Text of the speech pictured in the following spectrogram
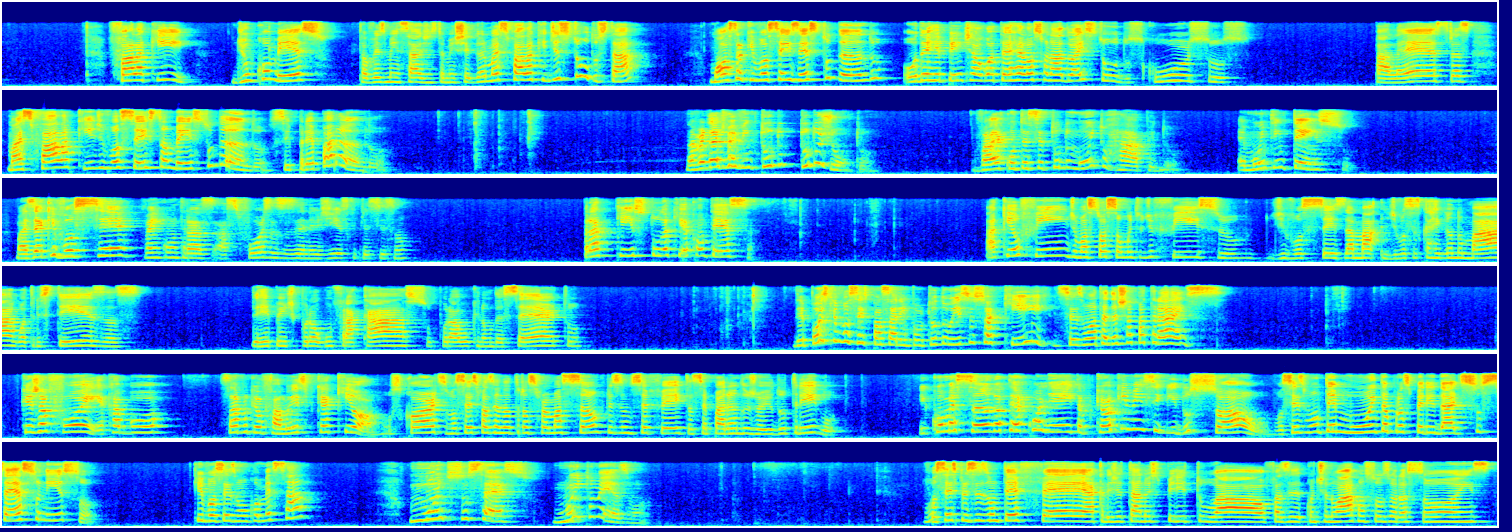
Fala aqui de um começo, talvez mensagens também chegando, mas fala aqui de estudos, tá? Mostra que vocês estudando, ou de repente algo até relacionado a estudos, cursos, palestras, mas fala aqui de vocês também estudando, se preparando. Na verdade, vai vir tudo, tudo junto. Vai acontecer tudo muito rápido. É muito intenso. Mas é que você vai encontrar as, as forças, as energias que precisam para que isso tudo aqui aconteça. Aqui é o fim de uma situação muito difícil, de vocês de vocês carregando mágoa, tristezas, de repente por algum fracasso, por algo que não dê certo. Depois que vocês passarem por tudo isso, isso aqui vocês vão até deixar para trás. Porque já foi, acabou. Sabe por que eu falo isso? Porque aqui, ó, os cortes, vocês fazendo a transformação que precisam ser feita, separando o joio do trigo e começando até a colheita, porque ó, quem vem seguido o sol, vocês vão ter muita prosperidade e sucesso nisso. Que vocês vão começar. Muito sucesso, muito mesmo. Vocês precisam ter fé, acreditar no espiritual, fazer, continuar com suas orações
